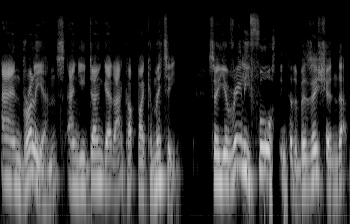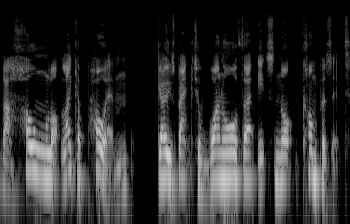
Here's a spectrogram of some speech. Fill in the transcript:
and brilliance, and you don't get that cut by committee. So you're really forced into the position that the whole lot, like a poem, goes back to one author. It's not composite.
